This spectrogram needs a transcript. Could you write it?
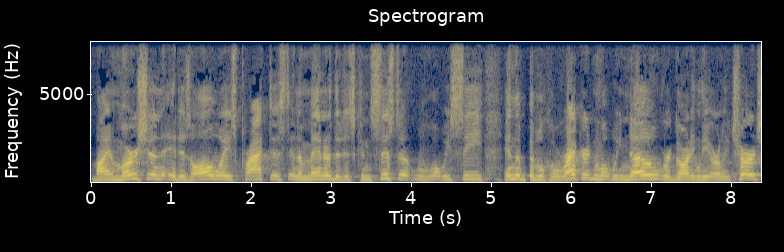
by immersion. It is always practiced in a manner that is consistent with what we see in the biblical record and what we know regarding the early church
